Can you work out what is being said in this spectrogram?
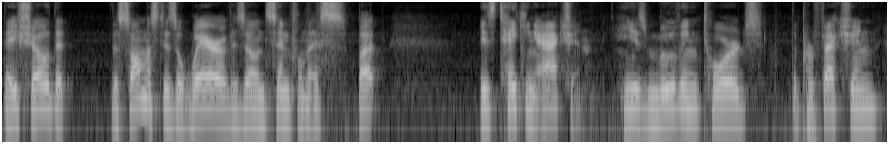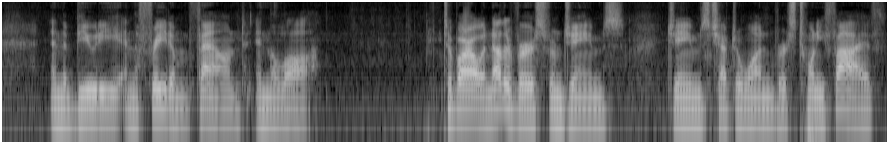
They show that the psalmist is aware of his own sinfulness, but is taking action. He is moving towards the perfection and the beauty and the freedom found in the law. To borrow another verse from James, James chapter 1 verse 25,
